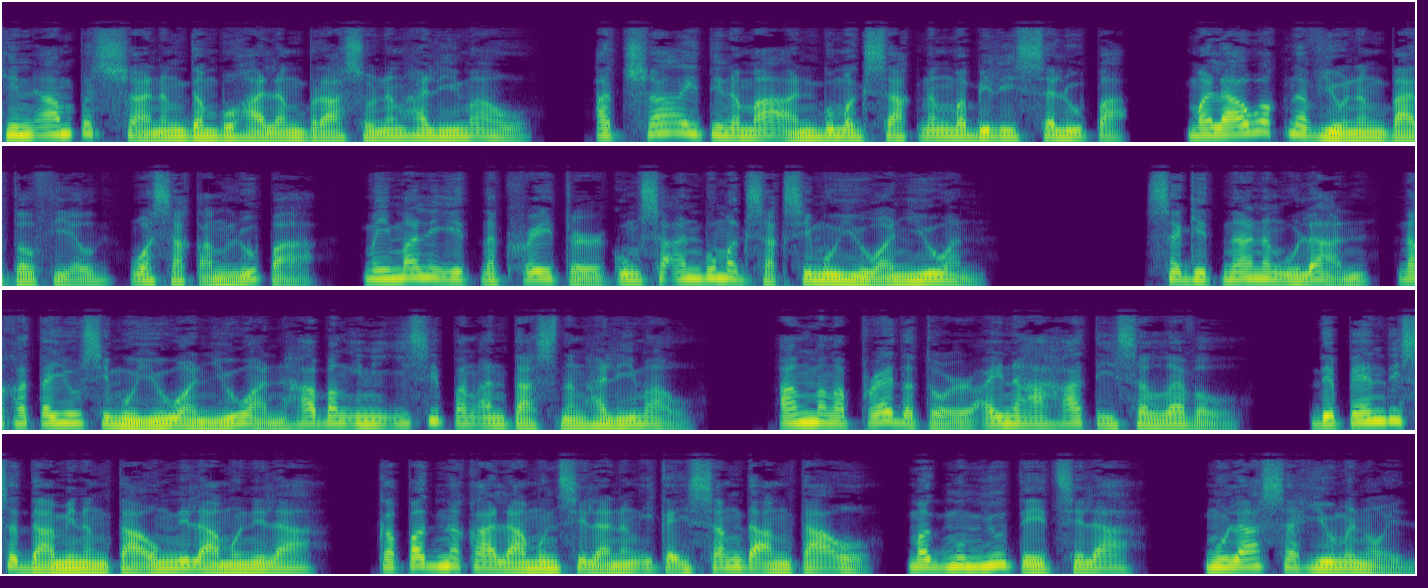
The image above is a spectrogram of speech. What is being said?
Hinampas siya ng dambuhalang braso ng halimaw. At siya ay tinamaan bumagsak ng mabilis sa lupa. Malawak na view ng battlefield, wasak ang lupa, may maliit na crater kung saan bumagsak si Muyuan Yuan. Sa gitna ng ulan, nakatayo si Muyuan Yuan habang iniisip ang antas ng halimaw. Ang mga predator ay nahahati sa level. Depende sa dami ng taong nilamon nila. Kapag nakalamon sila ng ika-isang daang tao, magmumutate sila. Mula sa humanoid,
